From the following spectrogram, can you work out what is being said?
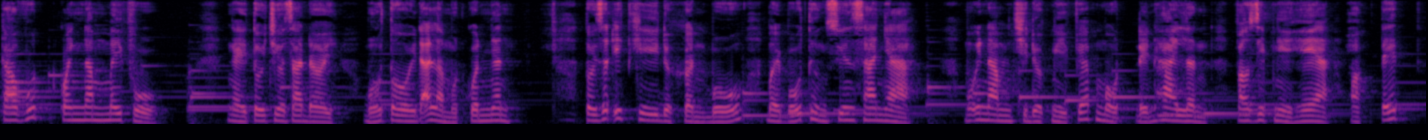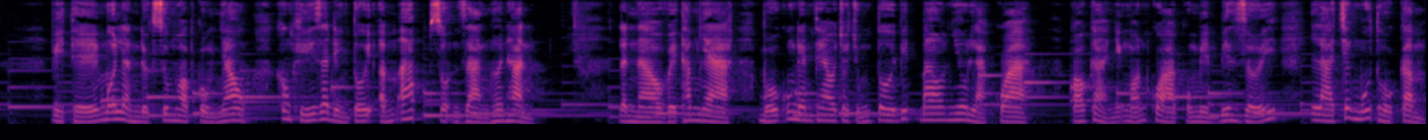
cao vút quanh năm mây phủ. Ngày tôi chưa ra đời, bố tôi đã là một quân nhân. Tôi rất ít khi được gần bố bởi bố thường xuyên xa nhà. Mỗi năm chỉ được nghỉ phép một đến hai lần vào dịp nghỉ hè hoặc Tết. Vì thế mỗi lần được sum họp cùng nhau, không khí gia đình tôi ấm áp, rộn ràng hơn hẳn. Lần nào về thăm nhà, bố cũng đem theo cho chúng tôi biết bao nhiêu là quà. Có cả những món quà của miền biên giới là chiếc mũ thổ cẩm,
